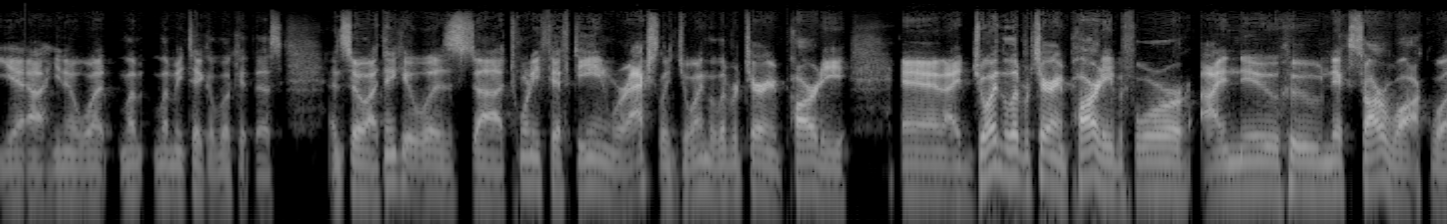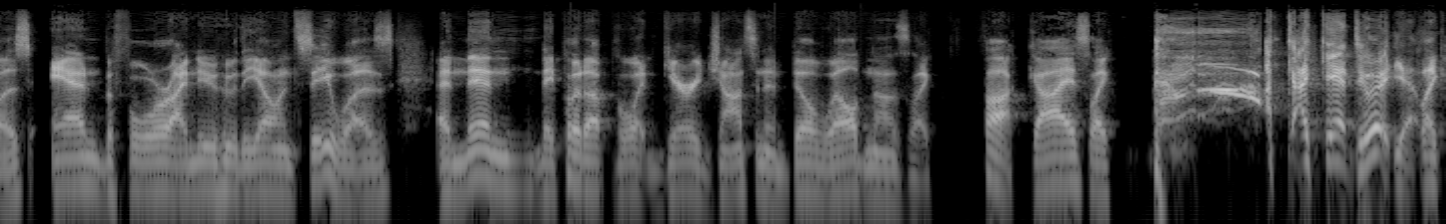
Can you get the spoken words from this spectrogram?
yeah, you know what? Let, let me take a look at this. And so I think it was uh, 2015 where I actually joined the Libertarian Party. And I joined the Libertarian Party before I knew who Nick Sarwark was and before I knew who the LNC was. And then they put up what Gary Johnson and Bill Weld. And I was like, fuck, guys, like, I can't do it yet. Like,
